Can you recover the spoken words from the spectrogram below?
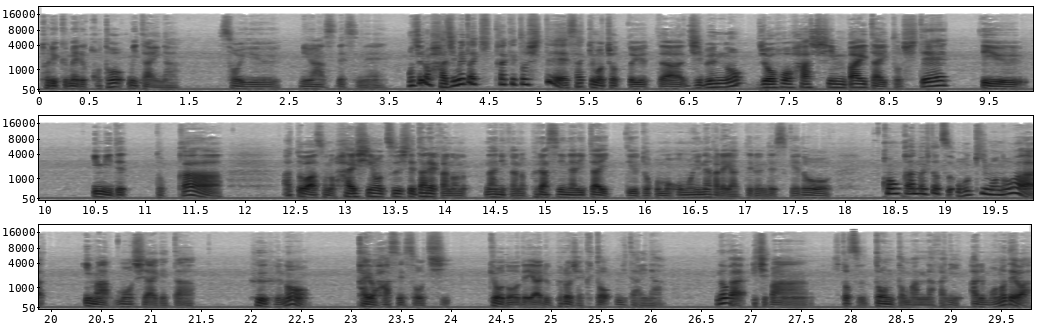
取り組めることみたいな、そういうニュアンスですね。もちろん始めたきっかけとして、さっきもちょっと言った自分の情報発信媒体としてっていう意味でとか、あとはその配信を通じて誰かの何かのプラスになりたいっていうとこも思いながらやってるんですけど、根幹の一つ大きいものは、今申し上げた夫婦の会話発生装置、共同でやるプロジェクトみたいなのが一番一つドンと真ん中にあるものでは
